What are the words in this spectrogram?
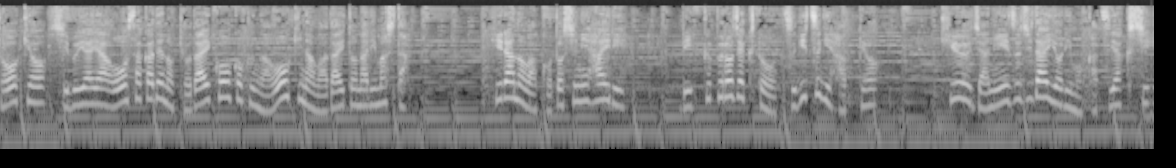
東京渋谷や大阪での巨大広告が大きな話題となりました。平野は今年に入りビッグプロジェクトを次々発表。旧ジャニーズ時代よりも活躍し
